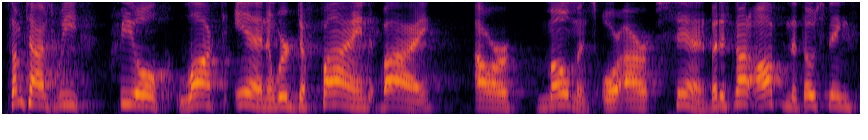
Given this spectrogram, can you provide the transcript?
Sometimes we feel locked in and we're defined by our moments or our sin. But it's not often that those things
